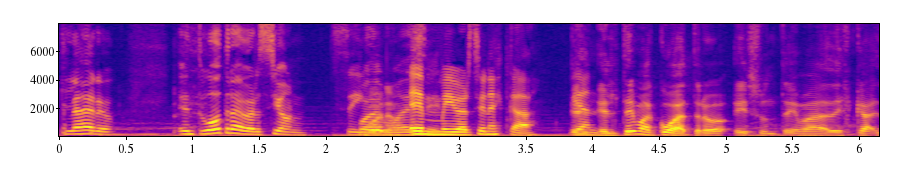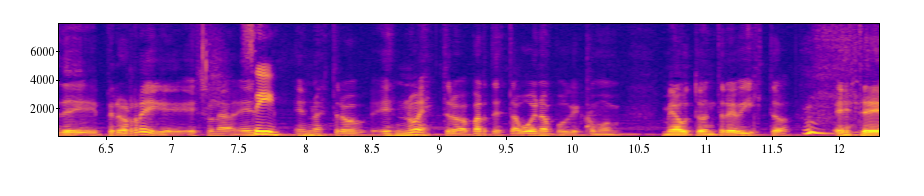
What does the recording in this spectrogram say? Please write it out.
Claro. En tu otra versión. Sí, Bueno. en mi versión. Bien. El, el tema 4 es un tema de, de- pero reggae, es una es, Sí. es nuestro es nuestro, aparte está bueno porque es como me autoentrevisto. Este,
